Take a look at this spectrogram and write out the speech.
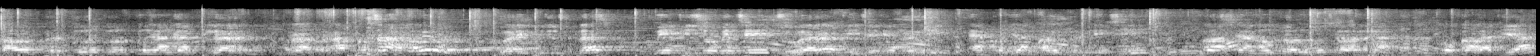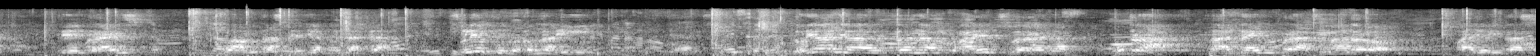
tahun berturut-turut menyandang gelar runner up pecah telur 2017 Mediso PC juara di JKPI Apple yang paling bergengsi Masya Outdoor untuk Jawa Tengah. Total hadiah grand prize melalui tasbih yang berjaga sulit untuk kali ini kemudian yang keenam kemarin juaranya Putra Banteng Prati Mandoro. Mayoritas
